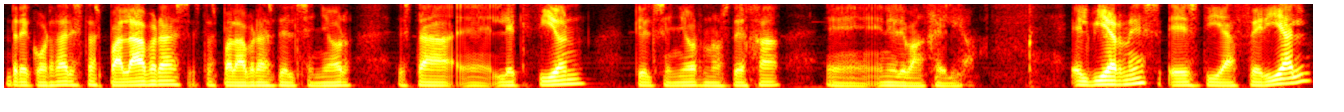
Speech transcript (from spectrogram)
recordar estas palabras, estas palabras del Señor, esta eh, lección que el Señor nos deja en el Evangelio. El viernes es día ferial,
